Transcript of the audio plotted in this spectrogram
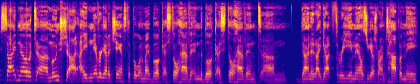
Side note, uh, Moonshot. I never got a chance to put one in my book. I still have it in the book. I still haven't um, done it. I got three emails. You guys were on top of me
